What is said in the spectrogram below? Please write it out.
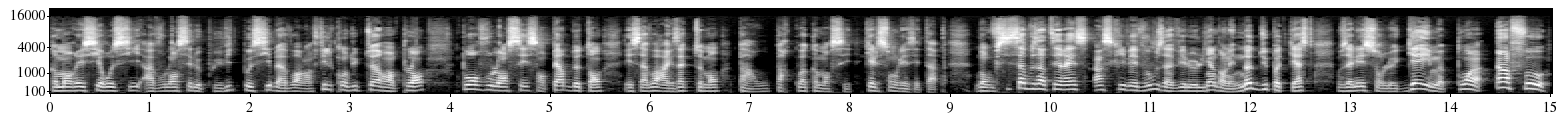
comment réussir aussi à vous lancer le plus vite possible, avoir un fil conducteur, un plan pour vous lancer sans perdre de temps et savoir exactement par où, par quoi commencer, quelles sont les étapes. Donc si ça vous intéresse, inscrivez-vous, vous avez le lien dans les notes du podcast, vous allez sur le game.info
